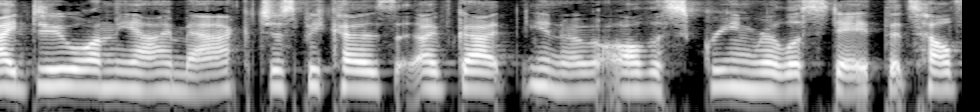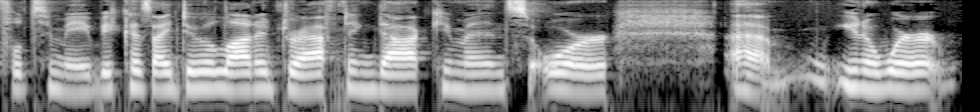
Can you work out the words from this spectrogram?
I do on the iMac just because I've got, you know, all the screen real estate that's helpful to me because I do a lot of drafting documents or, um, you know, where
